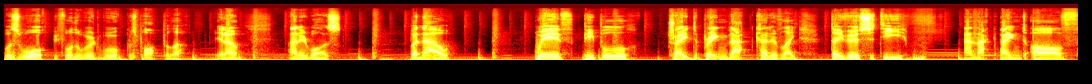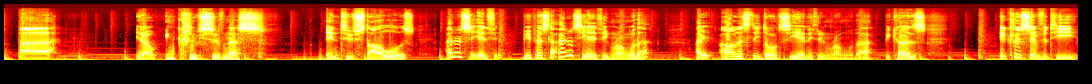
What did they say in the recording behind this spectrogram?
was woke before the word woke was popular, you know, and it was. But now, with people trying to bring that kind of like diversity and that kind of uh, you know inclusiveness into Star Wars. I don't see anything. Be personally, I don't see anything wrong with that. I honestly don't see anything wrong with that because inclusivity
